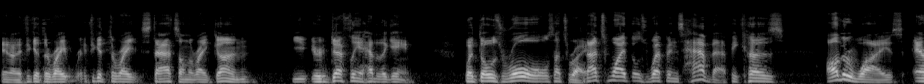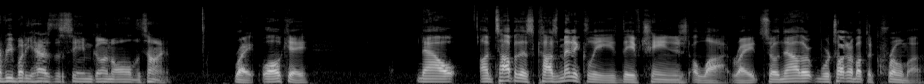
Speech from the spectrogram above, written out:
You know, if you get the right if you get the right stats on the right gun, you, you're definitely ahead of the game. But those rolls, that's Right. that's why those weapons have that because otherwise everybody has the same gun all the time. Right. Well, okay. Now, on top of this, cosmetically, they've changed a lot, right? So now that we're talking about the chroma,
